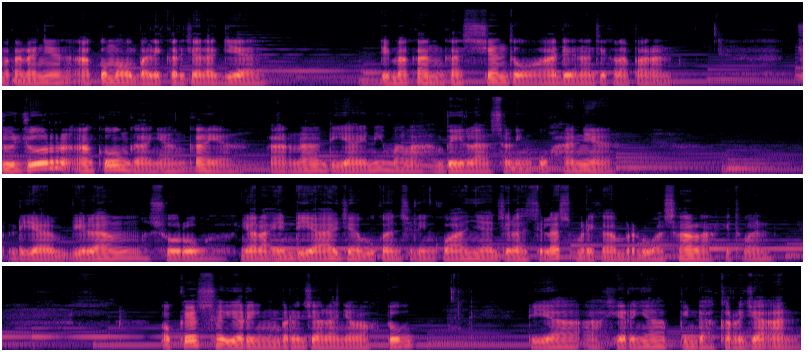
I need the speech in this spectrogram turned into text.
makanannya aku mau balik kerja lagi ya. Dimakan kasihan tuh adik nanti kelaparan. Jujur aku nggak nyangka ya karena dia ini malah bela selingkuhannya dia bilang suruh nyalahin dia aja bukan selingkuhannya jelas-jelas mereka berdua salah gitu kan oke seiring berjalannya waktu dia akhirnya pindah kerjaan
